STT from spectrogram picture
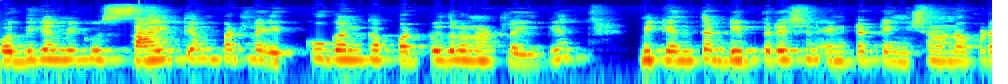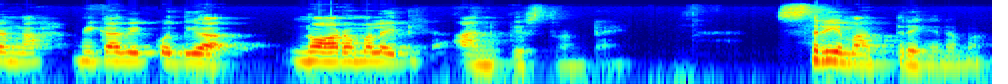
కొద్దిగా మీకు సాహిత్యం పట్ల ఎక్కువ కనుక పట్టుదల ఉన్నట్లయితే మీకు ఎంత డిప్రెషన్ ఎంత టెన్షన్ ఉన్నప్పుడు కూడా మీకు అవి కొద్దిగా నార్మల్ అయితే అనిపిస్తుంటాయి. శ్రీమాత్రే నమ.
